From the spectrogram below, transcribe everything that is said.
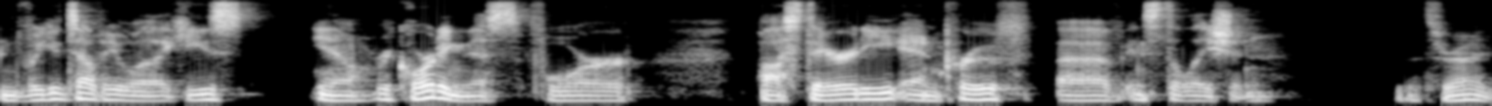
and we could tell people like he's, you know, recording this for posterity and proof of installation. That's right.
